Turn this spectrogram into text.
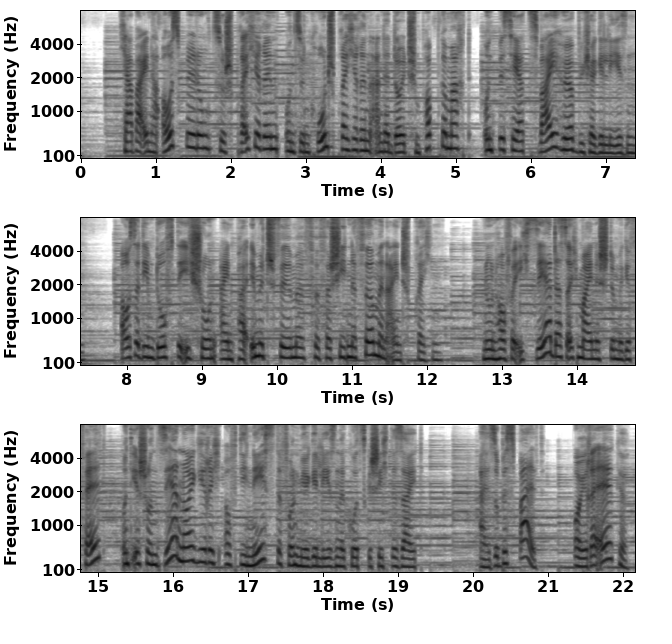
Ich habe eine Ausbildung zur Sprecherin und Synchronsprecherin an der Deutschen Pop gemacht und bisher zwei Hörbücher gelesen. Außerdem durfte ich schon ein paar Imagefilme für verschiedene Firmen einsprechen. Nun hoffe ich sehr, dass euch meine Stimme gefällt und ihr schon sehr neugierig auf die nächste von mir gelesene Kurzgeschichte seid. Also bis bald, eure Elke.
